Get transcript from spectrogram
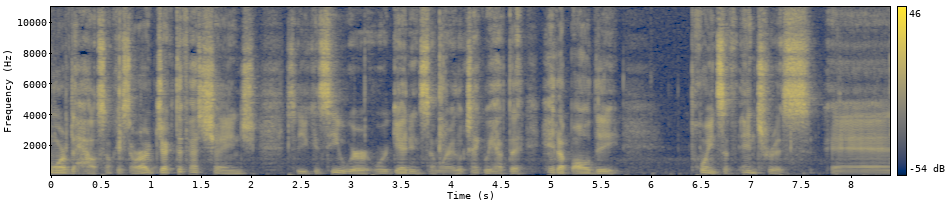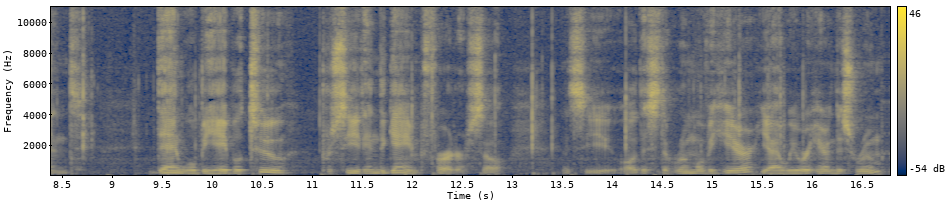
more of the house. Okay, so our objective has changed. So you can see we're, we're getting somewhere. It looks like we have to hit up all the points of interest and then we'll be able to proceed in the game further. So let's see. Oh, this is the room over here. Yeah, we were here in this room.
